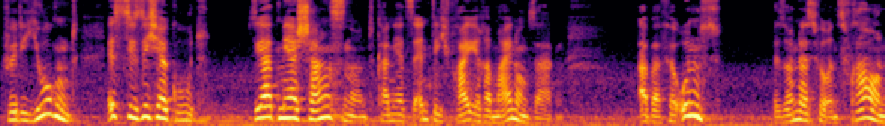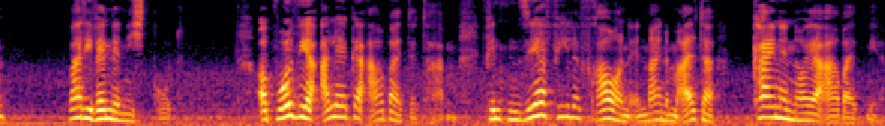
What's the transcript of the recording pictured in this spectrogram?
Für die Jugend ist sie sicher gut. Sie hat mehr Chancen und kann jetzt endlich frei ihre Meinung sagen. Aber für uns, besonders für uns Frauen, war die Wende nicht gut. Obwohl wir alle gearbeitet haben, finden sehr viele Frauen in meinem Alter keine neue Arbeit mehr.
